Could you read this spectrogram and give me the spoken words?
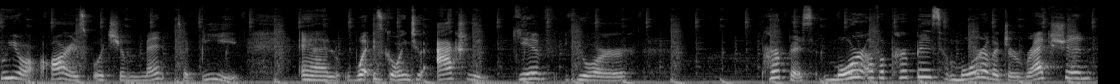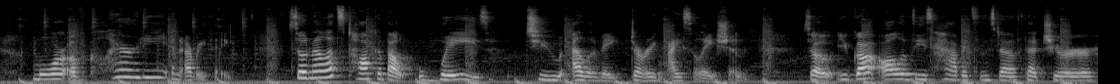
Who you are is what you're meant to be, and what is going to actually give your purpose more of a purpose, more of a direction, more of clarity, and everything. So, now let's talk about ways to elevate during isolation. So, you've got all of these habits and stuff that you're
